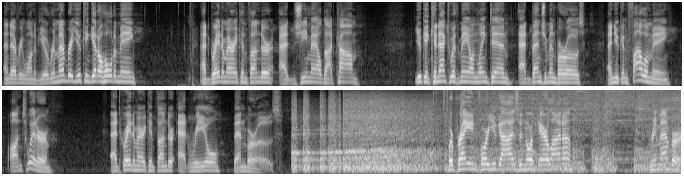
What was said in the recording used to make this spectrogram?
and every one of you. Remember, you can get a hold of me at Great American Thunder at gmail.com. You can connect with me on LinkedIn at Benjamin Burrows, and you can follow me on Twitter at Great American Thunder at Real Ben Burrows. We're praying for you guys in North Carolina. Remember,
